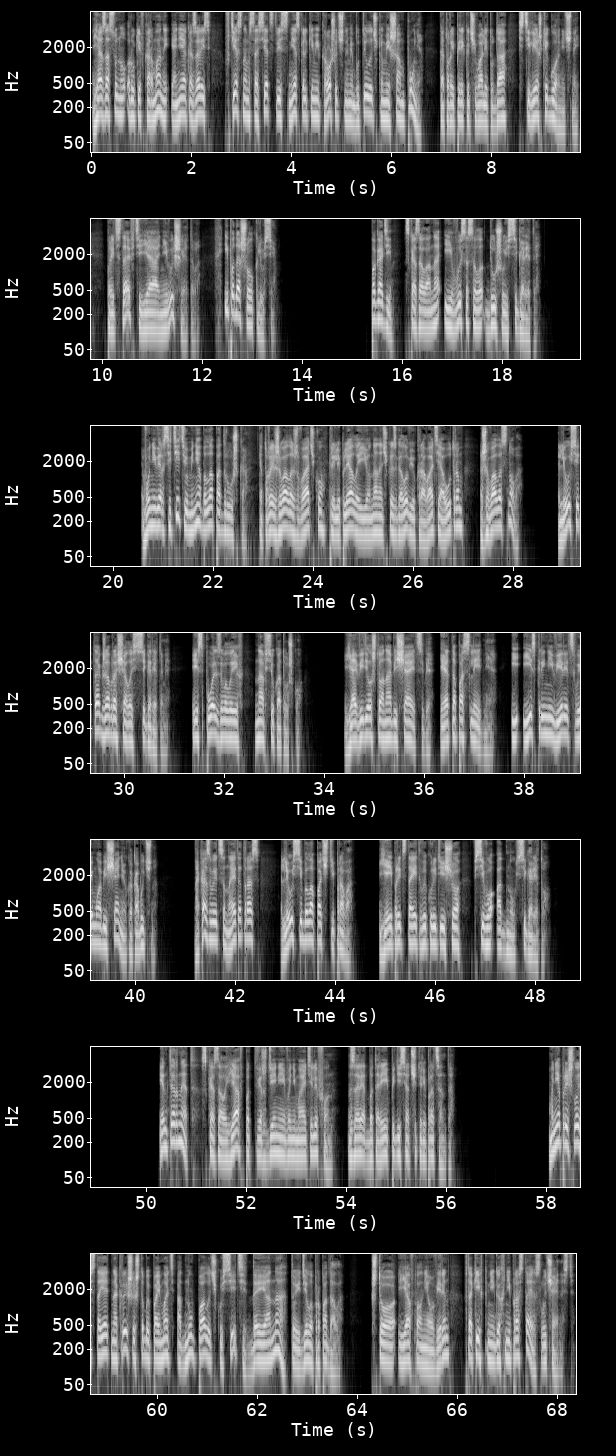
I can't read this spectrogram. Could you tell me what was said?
Я засунул руки в карманы, и они оказались в тесном соседстве с несколькими крошечными бутылочками шампуня, которые перекочевали туда с тележки горничной. Представьте, я не выше этого. И подошел к Люси. «Погоди», — сказала она и высосала душу из сигареты. В университете у меня была подружка, которая жевала жвачку, прилепляла ее на ночь к изголовью кровати, а утром жевала снова. Люси также обращалась с сигаретами. Использовала их на всю катушку. Я видел, что она обещает себе «это последнее» и искренне верит своему обещанию, как обычно. Оказывается, на этот раз Люси была почти права. Ей предстоит выкурить еще всего одну сигарету. «Интернет», — сказал я в подтверждении, вынимая телефон. Заряд батареи 54%. Мне пришлось стоять на крыше, чтобы поймать одну палочку сети, да и она то и дело пропадала. Что, я вполне уверен, в таких книгах непростая случайность.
